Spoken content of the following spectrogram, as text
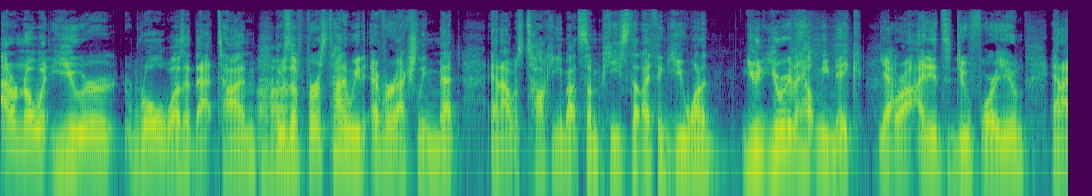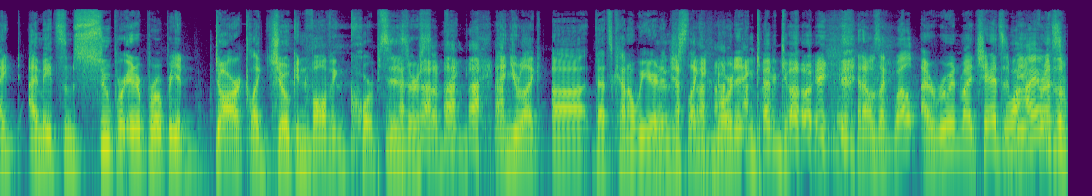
I don't know what your role was at that time. It was uh-huh. the first time we'd ever actually met, and I was talking about some piece that I think you wanted. You, you were going to help me make, Yeah. or I needed to do for you, and I I made some super inappropriate, dark like joke involving corpses or something, and you were like, uh, that's kind of weird, and just like ignored it and kept going, and I was like, well, I ruined my chance of Well, being I friends was- with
